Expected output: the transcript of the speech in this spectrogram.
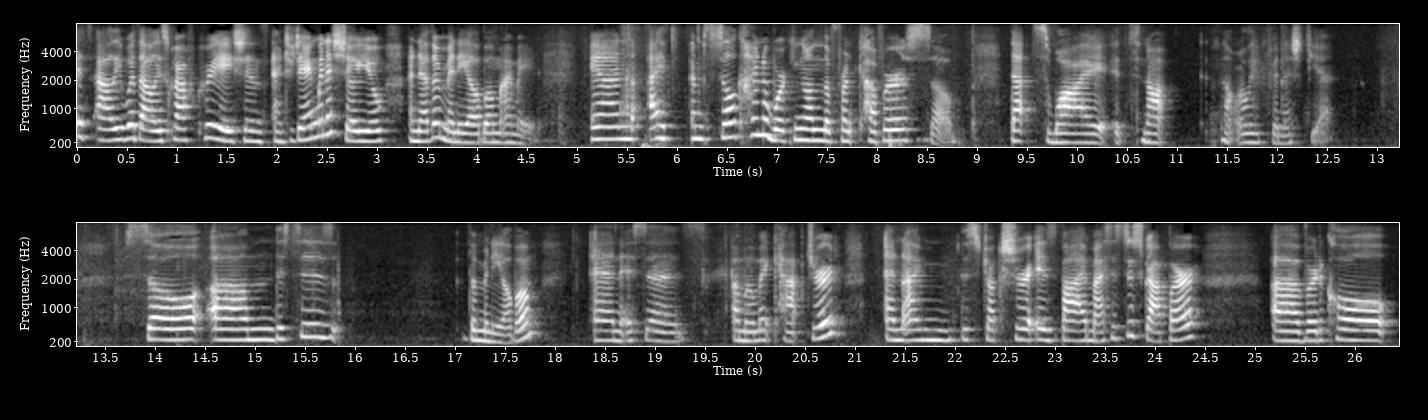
it's Alli with Alli's Craft Creations and today I'm going to show you another mini album I made. And I am still kind of working on the front cover so that's why it's not not really finished yet. So um, this is the mini album and it says a moment captured and I'm the structure is by my sister Scrapper a vertical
